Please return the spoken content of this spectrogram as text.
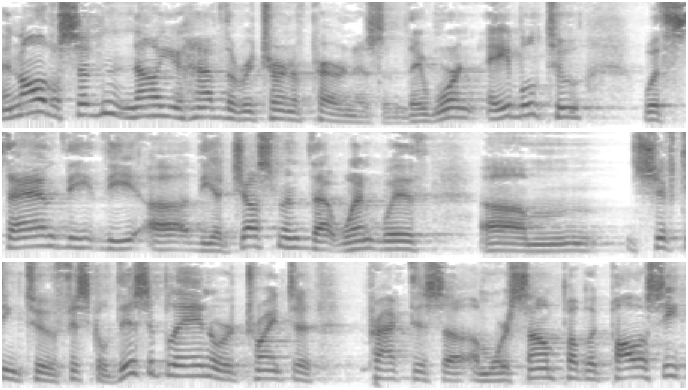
And all of a sudden, now you have the return of Peronism. They weren't able to withstand the the uh, the adjustment that went with um, shifting to fiscal discipline or trying to practice a, a, more sound public policy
